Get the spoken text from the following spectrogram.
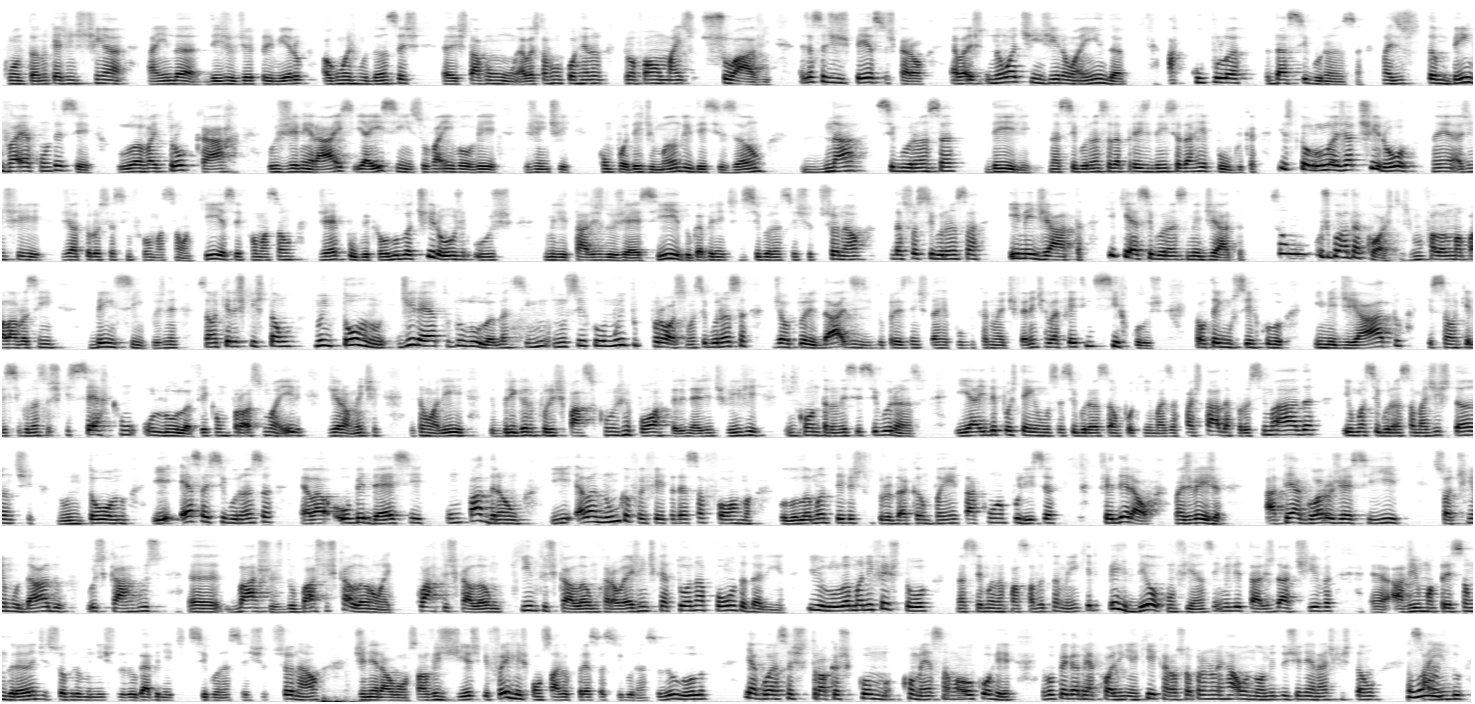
contando que a gente tinha ainda, desde o dia primeiro, algumas mudanças é, estavam, elas estavam ocorrendo de uma forma mais suave. Mas essas dispensas, Carol, elas não atingiram ainda a cúpula da segurança, mas isso também vai acontecer. Lula vai trocar os generais, e aí sim isso vai envolver gente com poder de mando e decisão na segurança dele, na segurança da presidência da República. Isso porque o Lula já tirou, né? A gente já trouxe essa informação aqui, essa informação já é pública. O Lula tirou os, militares do GSI, do Gabinete de Segurança Institucional, da sua segurança imediata. O que é a segurança imediata? São os guarda-costas. Vamos falar uma palavra assim bem simples, né? São aqueles que estão no entorno direto do Lula, né? assim, num círculo muito próximo. A segurança de autoridades e do presidente da República não é diferente, ela é feita em círculos. Então tem um círculo imediato, que são aqueles seguranças que cercam o Lula, ficam próximo a ele, geralmente estão ali brigando por espaço com os repórteres, né? A gente vive encontrando esses seguranças. E aí depois tem uma segurança um pouquinho mais afastada, aproximada, e uma segurança mais distante, no entorno. E essa segurança, ela obedece um padrão, e ela nunca foi feita dessa forma. O Lula manteve a estrutura da campanha e está com a Polícia Federal. Mas veja, até agora o GSI só tinha mudado os cargos eh, baixos, do baixo escalão, é quarto escalão, quinto escalão, Carol, é gente que atua na ponta da linha. E o Lula manifestou na semana passada também que ele perdeu a confiança em militares da ativa. É, havia uma pressão grande sobre o ministro do Gabinete de Segurança Institucional, general Gonçalves Dias, que foi responsável por essa segurança do Lula. E agora essas trocas com, começam a ocorrer. Eu vou pegar minha colinha aqui, Carol, só para não errar o nome dos generais que estão Vamos saindo lá.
